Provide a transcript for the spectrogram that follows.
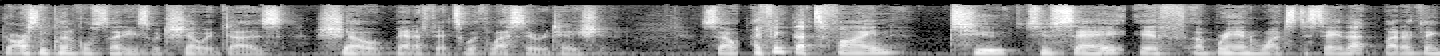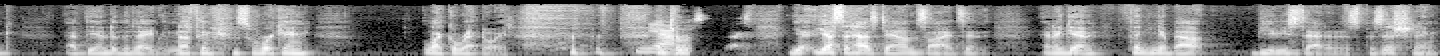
There are some clinical studies which show it does show benefits with less irritation. So I think that's fine to to say if a brand wants to say that, but I think at the end of the day, nothing is working like a retinoid. Yeah. yeah. Yes, it has downsides, and and again, thinking about BeautyStat and its positioning,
